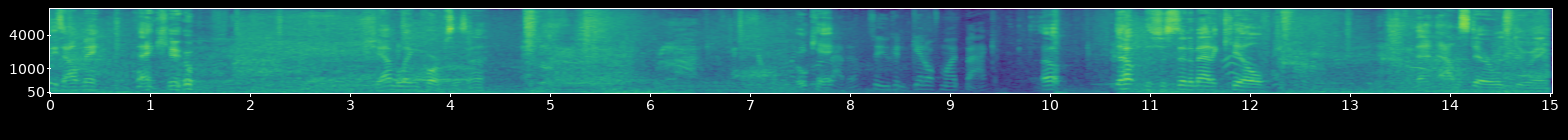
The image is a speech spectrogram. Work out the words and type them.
Please help me. Thank you. Shambling corpses, huh? Okay. So you can get off my back. Oh. Nope, this is cinematic kill that Alistair was doing.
